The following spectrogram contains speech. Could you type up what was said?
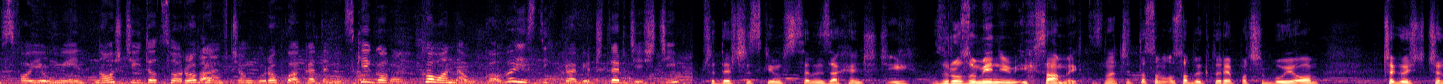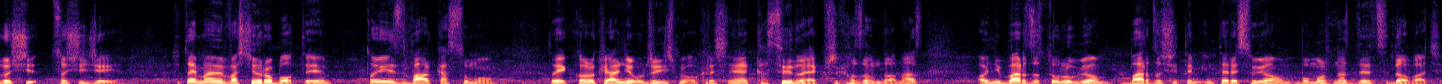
swoje umiejętności i to, co robią w ciągu roku akademickiego. Koła naukowe, jest ich prawie 40. Przede wszystkim chcemy zachęcić ich zrozumieniem ich samych. To znaczy, to są osoby, które potrzebują czegoś, czegoś co się dzieje. Tutaj mamy właśnie roboty. To jest walka sumą. Tutaj kolokwialnie użyliśmy określenia kasyno, jak przychodzą do nas. Oni bardzo to lubią, bardzo się tym interesują, bo można zdecydować.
